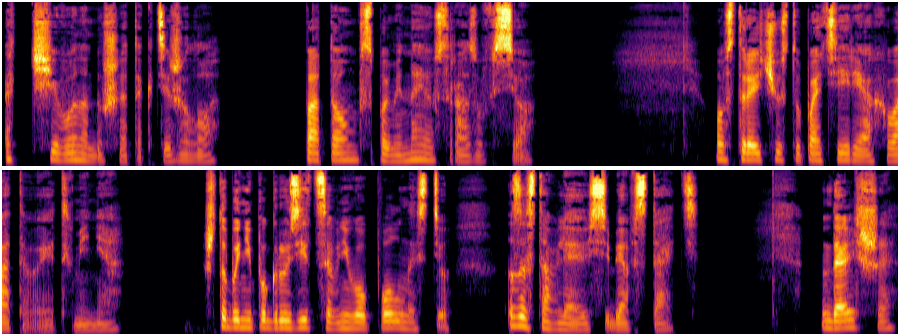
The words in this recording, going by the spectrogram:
от чего на душе так тяжело. Потом вспоминаю сразу все. Острое чувство потери охватывает меня. Чтобы не погрузиться в него полностью, заставляю себя встать. Дальше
